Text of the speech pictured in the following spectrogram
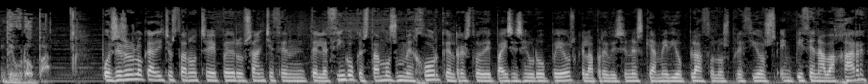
de Europa. Pues eso es lo que ha dicho esta noche Pedro Sánchez en Telecinco, que estamos mejor que el resto de países europeos, que la previsión es que a medio plazo los precios empiecen a bajar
